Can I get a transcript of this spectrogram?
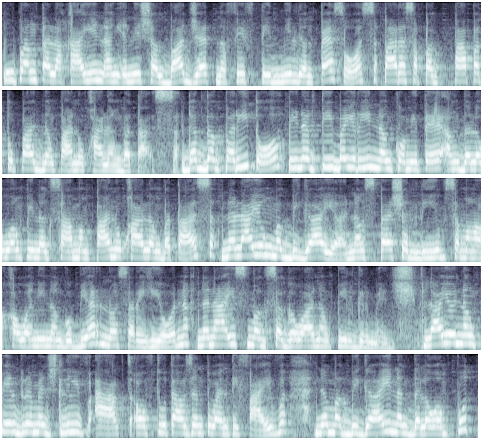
upang talakayin ang initial budget na 15 million pesos para sa pagpapatupad ng panukalang batas. Dagdag pa rito, pinagtibay rin ng komite ang dalawang pinagsamang panukalang batas na layong magbigaya ng special leave sa mga kawani ng gobyerno sa rehiyon na nais magsagawa ng pilgrimage. Layon ng Pilgrimage Leave Act of 2025 na magbigay ng 22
